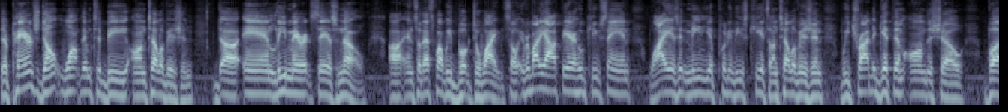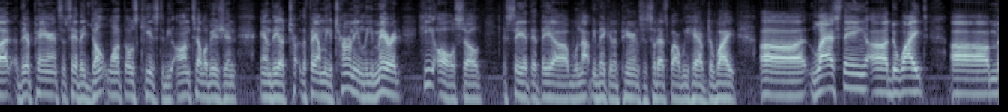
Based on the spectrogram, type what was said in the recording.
Their parents don't want them to be on television, and Lee Merritt says no. Uh, and so that's why we booked Dwight. So everybody out there who keeps saying, why isn't media putting these kids on television? We tried to get them on the show, but their parents have said they don't want those kids to be on television. And the, the family attorney, Lee Merritt, he also said that they uh, will not be making appearances. So that's why we have Dwight. Uh, last thing, uh, Dwight, um,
